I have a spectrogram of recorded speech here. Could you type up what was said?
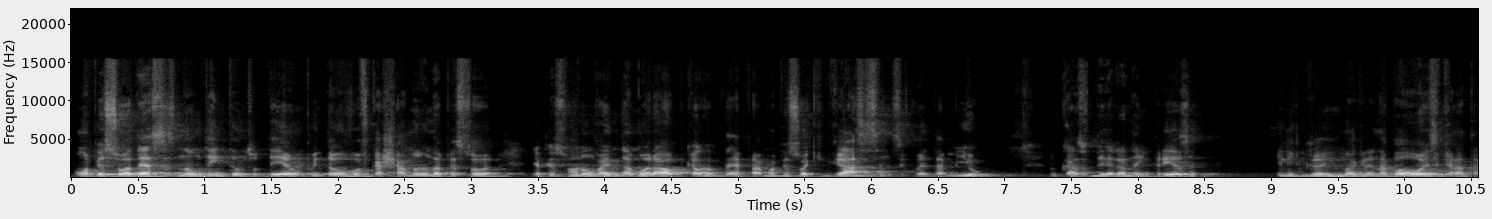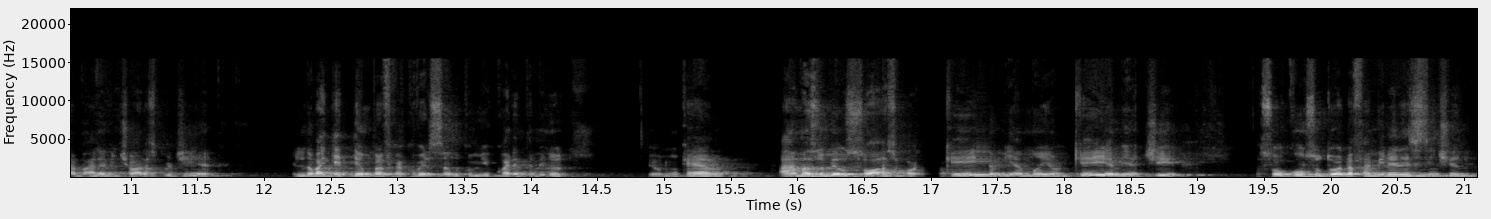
Uma pessoa dessas não tem tanto tempo, então eu vou ficar chamando a pessoa e a pessoa não vai me dar moral, porque ela, né, para uma pessoa que gasta 150 mil, no caso dele era na empresa, ele ganha uma grana boa. Esse cara trabalha 20 horas por dia. Ele não vai ter tempo para ficar conversando comigo 40 minutos. Eu não quero. Ah, mas o meu sócio, ok, a minha mãe, ok, a minha tia. Eu sou o consultor da família nesse sentido,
